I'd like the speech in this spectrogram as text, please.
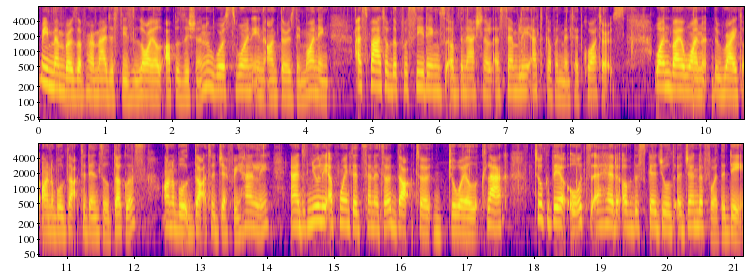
three members of Her Majesty's loyal opposition were sworn in on Thursday morning as part of the proceedings of the National Assembly at government headquarters. One by one, the Right Honorable Dr. Denzil Douglas, Honorable Dr. Geoffrey Hanley, and newly appointed Senator Dr. Joyelle Clarke took their oaths ahead of the scheduled agenda for the day.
